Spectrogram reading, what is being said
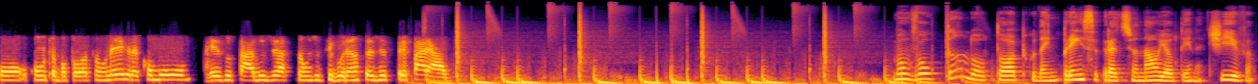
contra a população negra como resultado de ação de segurança despreparada. Bom, voltando ao tópico da imprensa tradicional e alternativa,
